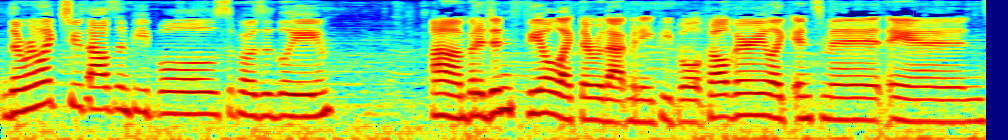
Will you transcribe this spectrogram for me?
There were like 2,000 people supposedly, um, but it didn't feel like there were that many people. It felt very like intimate and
